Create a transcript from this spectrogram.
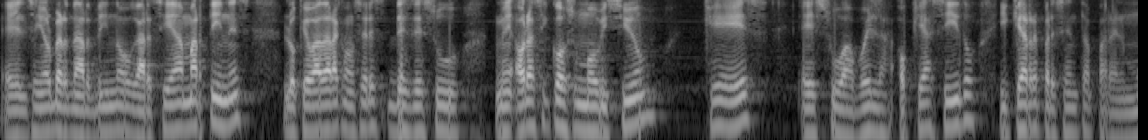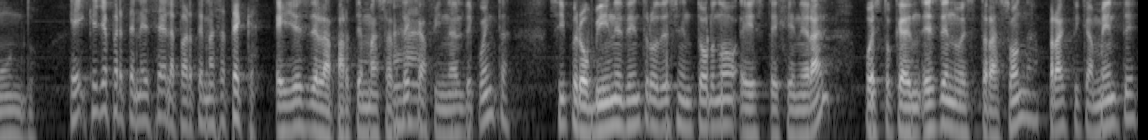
el señor Bernardino García Martínez, lo que va a dar a conocer es desde su, ahora sí, cosmovisión, qué es su abuela o qué ha sido y qué representa para el mundo. Que, ella pertenece a la parte mazateca. Ella es de la parte mazateca, a final de cuenta. Sí, pero viene dentro de ese entorno este, general, puesto que es de nuestra zona prácticamente,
